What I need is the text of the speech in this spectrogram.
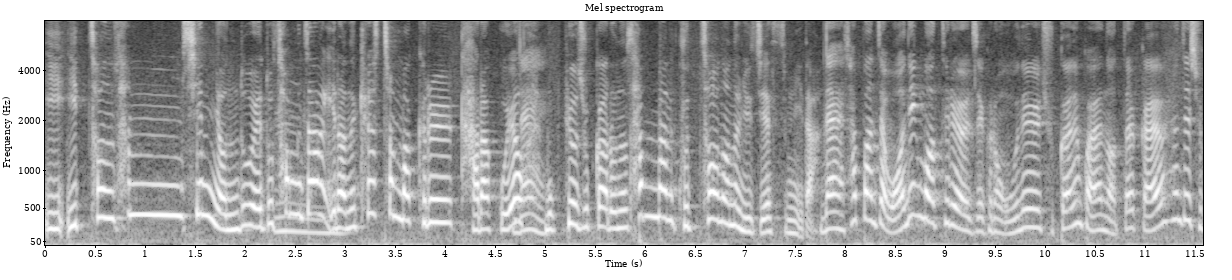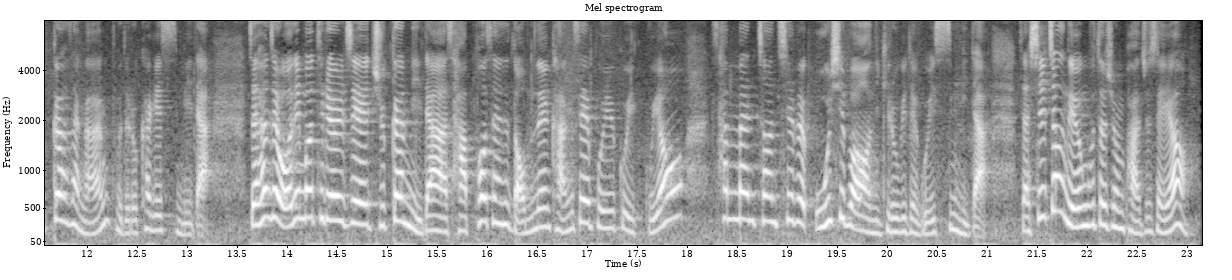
이 2030년도에도 성장이라는 question mark를 달았고요. 음. 네. 목표 주가로는 3만 9천 원을 유지했습니다. 네, 첫 번째 원익 머트리얼즈. 그럼 오늘 주가는 과연 어떨까요? 현재 주가 상황 보도록 하겠습니다. 자, 현재 원익 머트리얼즈의 주가입니다. 4% 넘는 강세 보이고 있고요. 31,750원 기록이 되고 있습니다. 자, 실적 내용부터 좀 봐주세요.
